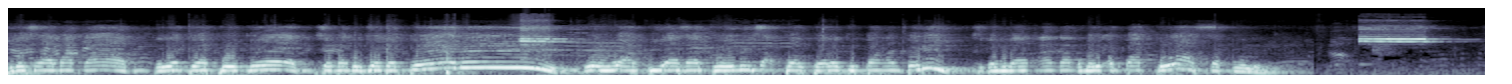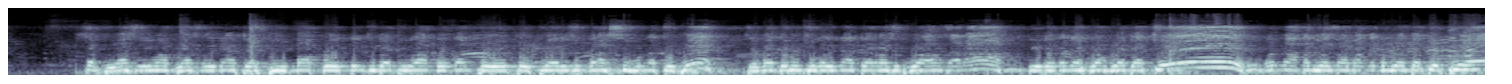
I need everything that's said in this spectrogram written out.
bisa selamatkan. Kalian dia Bogel siapa tujuh ada Denny luar biasa Denny sak bal balik di tangan Denny sehingga angka kembali 14 10 11 15 kali ini ada Bima Ploting sudah dilakukan Bodo dari Sukeras Sempurna Dobe coba tujuh kali ini ada Rasid belakang sana tidak tanya belakang belakang ada C nah akan juga selamatkan kembali ada Dobe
